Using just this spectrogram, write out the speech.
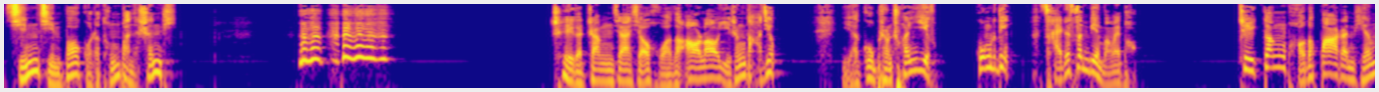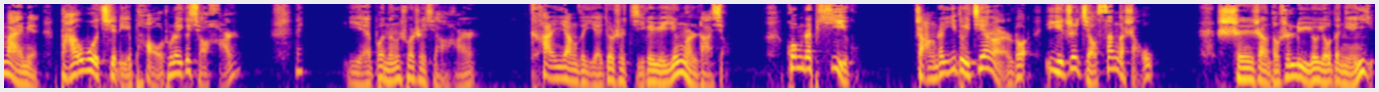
紧紧包裹着同伴的身体。这个张家小伙子嗷嗷一声大叫，也顾不上穿衣服，光着腚踩着粪便往外跑。这刚跑到霸占田外面，打雾气里跑出来一个小孩哎，也不能说是小孩看样子也就是几个月婴儿大小，光着屁股，长着一对尖耳朵，一只脚，三个手，身上都是绿油油的粘液，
